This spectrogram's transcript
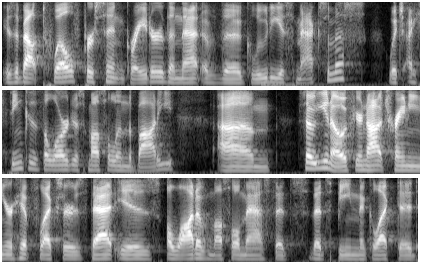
is about 12% greater than that of the gluteus maximus, which I think is the largest muscle in the body. Um, so, you know, if you're not training your hip flexors, that is a lot of muscle mass that's that's being neglected.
